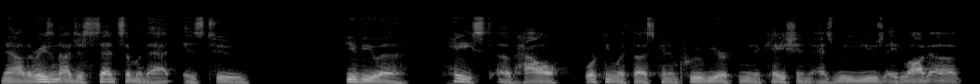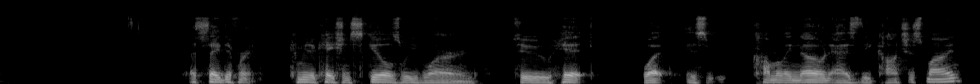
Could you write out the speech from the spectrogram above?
Now, the reason I just said some of that is to give you a taste of how working with us can improve your communication as we use a lot of, let's say, different communication skills we've learned to hit what is commonly known as the conscious mind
